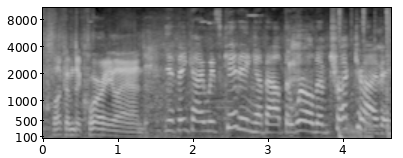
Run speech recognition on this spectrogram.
Hey there. Welcome to Quarryland. You think I was kidding about the world of truck driving?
